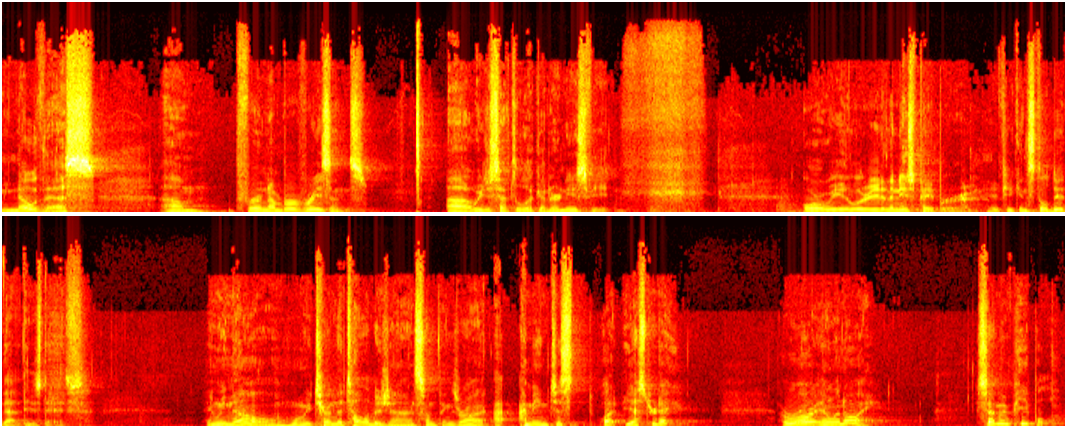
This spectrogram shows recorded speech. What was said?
we know this um, for a number of reasons. Uh, we just have to look at our news feed. Or we read in the newspaper, if you can still do that these days. And we know when we turn the television on, something's wrong. I, I mean, just what, yesterday? Aurora, Illinois. Seven people.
